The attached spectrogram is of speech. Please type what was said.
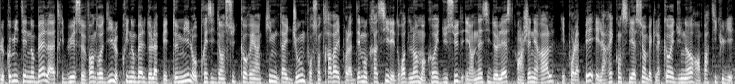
Le comité Nobel a attribué ce vendredi le prix Nobel de la paix 2000 au président sud-coréen Kim Dae-jung pour son travail pour la démocratie et les droits de l'homme en Corée du Sud et en Asie de l'Est en général et pour la paix et la réconciliation avec la Corée du Nord en particulier.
